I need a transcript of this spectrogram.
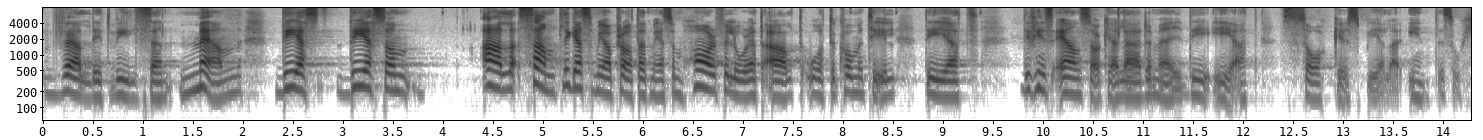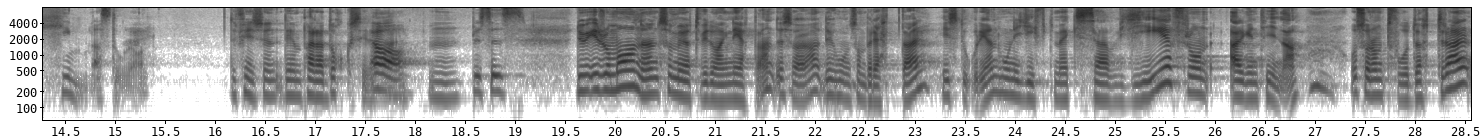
väldigt vilsen, men det, det som alla, samtliga som jag har pratat med som har förlorat allt återkommer till det är att det finns en sak jag lärde mig. Det är att saker spelar inte så himla stor roll. Det finns en, det är en paradox i det ja, här. Mm. precis. Du, I romanen så möter vi då Agneta, det sa jag. Det är hon som berättar historien. Hon är gift med Xavier från Argentina. Och så har de två döttrar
